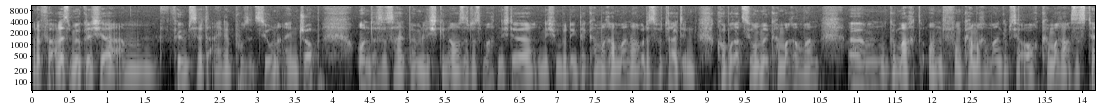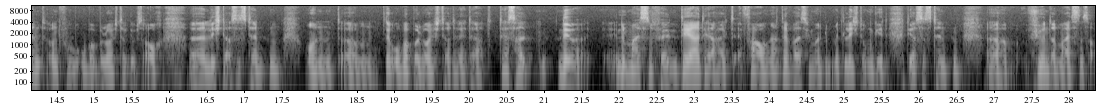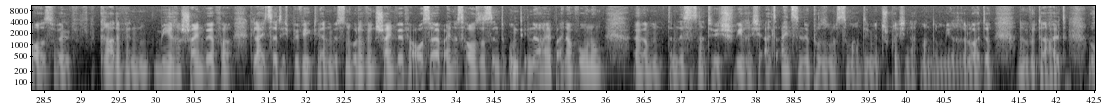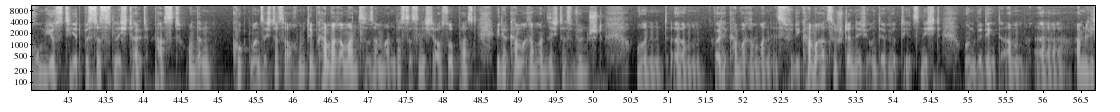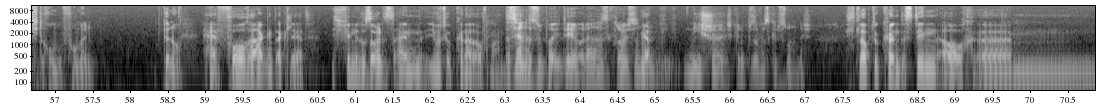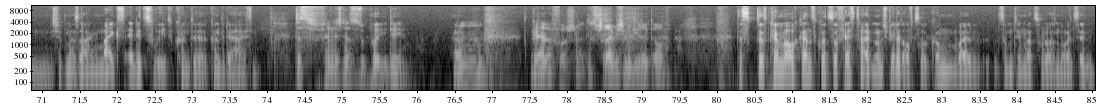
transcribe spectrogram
oder für alles Mögliche am Filmset eine Position, einen Job. Und das ist halt beim Licht genauso. Das macht nicht der, nicht unbedingt der Kameramann, aber das wird halt in Kooperation mit Kameramann ähm, gemacht. Und vom Kameramann gibt es ja auch Kameraassistent und vom Oberbeleuchter gibt es auch äh, Lichtassistenten. Und ähm, der Oberbeleuchter, der, der hat, der ist halt eine in den meisten Fällen der, der halt Erfahrung hat, der weiß, wie man mit Licht umgeht. Die Assistenten äh, führen dann meistens aus, weil gerade wenn mehrere Scheinwerfer gleichzeitig bewegt werden müssen oder wenn Scheinwerfer außerhalb eines Hauses sind und innerhalb einer Wohnung, ähm, dann ist es natürlich schwierig, als einzelne Person das zu machen. Dementsprechend hat man dann mehrere Leute und dann wird da halt rumjustiert, bis das Licht halt passt. Und dann guckt man sich das auch mit dem Kameramann zusammen an, dass das Licht auch so passt, wie der Kameramann sich das wünscht. Und ähm, weil der Kameramann ist für die Kamera zuständig und der wird jetzt nicht unbedingt am, äh, am Licht rumfummeln. Genau. Hervorragend erklärt. Ich finde, du solltest einen YouTube-Kanal aufmachen. Das ist ja eine super Idee, oder? Das ist, glaube ich, so eine ja. Nische. Ich glaube, sowas gibt es noch nicht. Ich glaube, du könntest den auch, ähm, ich würde mal sagen, Mike's Edit Suite könnte, könnte der heißen. Das fände ich eine super Idee. Ja. Mhm. Geiler ja. Vorschlag. Das schreibe ich mir direkt auf. Das, das können wir auch ganz kurz so festhalten und später darauf zurückkommen, weil zum Thema 2019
